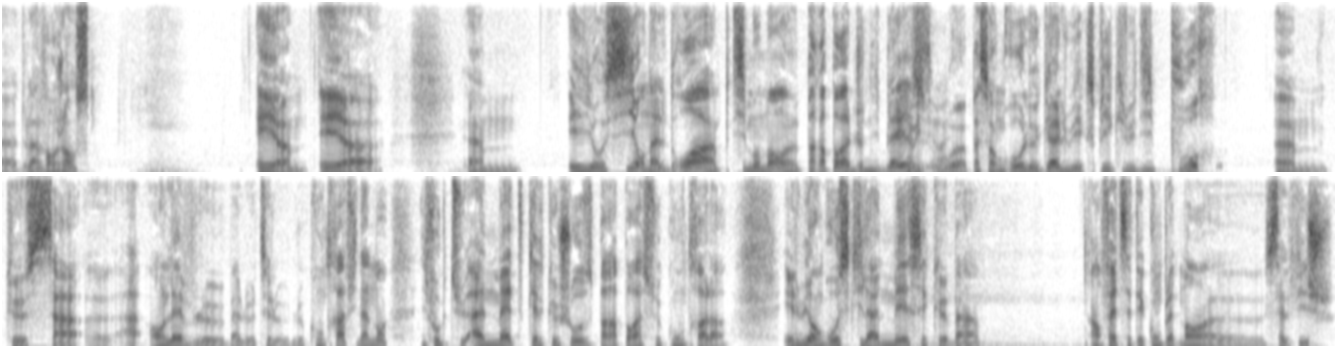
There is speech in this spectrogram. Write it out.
euh, de la vengeance. Et, et, et aussi, on a le droit à un petit moment euh, par rapport à Johnny Blaze, Ah oui, où, euh, parce qu'en gros, le gars lui explique, lui dit pour euh, que ça a- enlève le, bah, le, le, le contrat finalement, il faut que tu admettes quelque chose par rapport à ce contrat-là. Et lui, en gros, ce qu'il admet, c'est que, ben, en fait, c'était complètement selfish.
